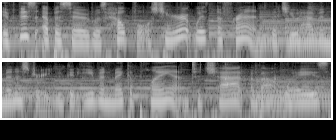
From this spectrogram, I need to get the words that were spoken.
If this episode was helpful, share it with a friend that you have in ministry. You could even make a plan to chat about ways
